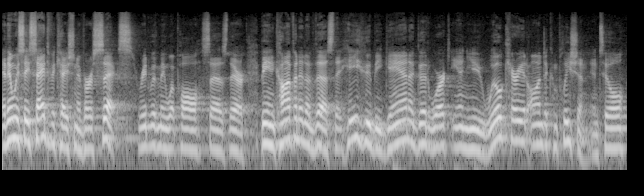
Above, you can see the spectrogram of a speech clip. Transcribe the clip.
And then we see sanctification in verse 6. Read with me what Paul says there. Being confident of this, that he who began a good work in you will carry it on to completion until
